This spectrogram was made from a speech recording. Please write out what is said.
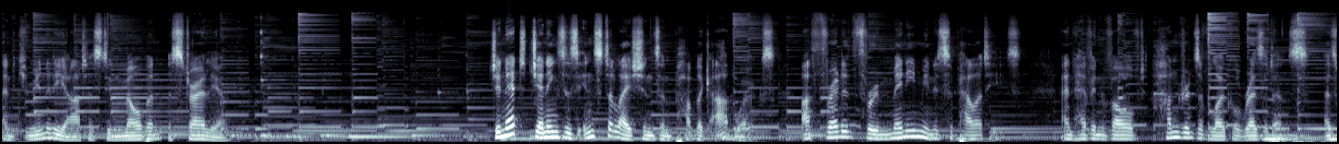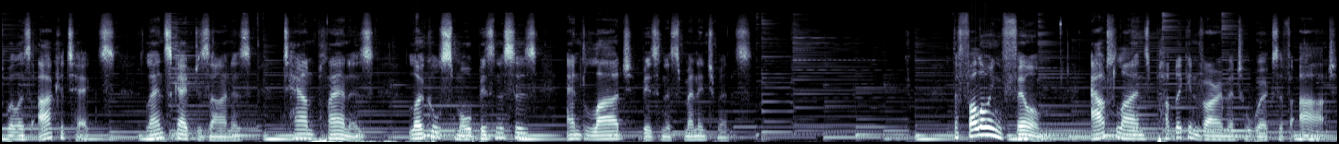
and community artist in Melbourne, Australia. Jeanette Jennings's installations and public artworks are threaded through many municipalities and have involved hundreds of local residents, as well as architects, landscape designers, town planners, local small businesses, and large business managements. The following film outlines public environmental works of art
